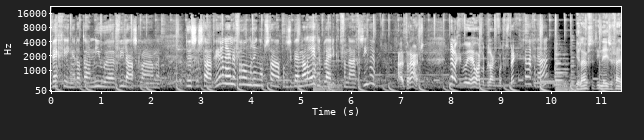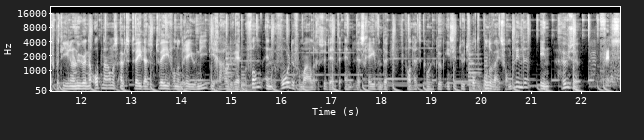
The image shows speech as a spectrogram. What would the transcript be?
weggingen, dat daar nieuwe villa's kwamen. Dus er staat weer een hele verandering op stapel. Dus ik ben wel eigenlijk blij dat ik het vandaag gezien heb. Uiteraard. Nelke, ik wil je heel hartelijk bedanken voor het gesprek. Graag gedaan. Je luistert in deze vijf kwartier en een uur naar opnames uit 2002 van een reunie die gehouden werd van en voor de voormalige studenten en lesgevenden van het Koninklijk Instituut tot Onderwijs van Blinden in Huizen. Frits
